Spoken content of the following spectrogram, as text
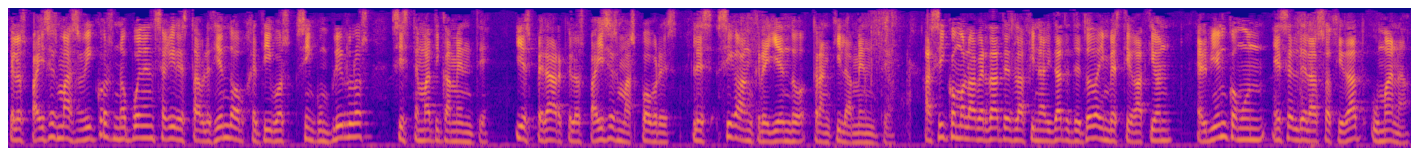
que los países más ricos no pueden seguir estableciendo objetivos sin cumplirlos sistemáticamente y esperar que los países más pobres les sigan creyendo tranquilamente. Así como la verdad es la finalidad de toda investigación, el bien común es el de la sociedad humana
